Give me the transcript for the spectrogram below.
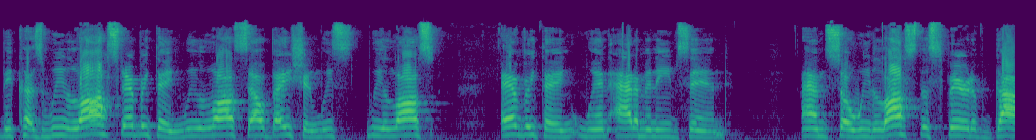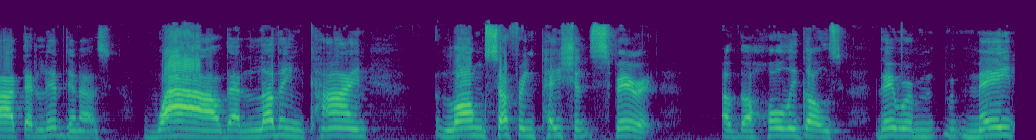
Because we lost everything. We lost salvation. We, we lost everything when Adam and Eve sinned. And so we lost the Spirit of God that lived in us. Wow, that loving, kind, long suffering, patient Spirit of the Holy Ghost They were made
